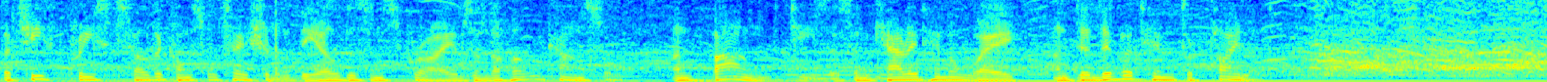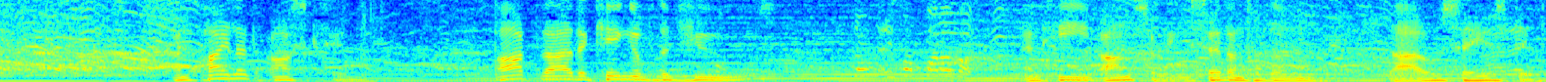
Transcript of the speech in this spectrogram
the chief priests held a consultation with the elders and scribes and the whole council, and bound Jesus and carried him away and delivered him to Pilate. And Pilate asked him, Art thou the king of the Jews? And he answering said unto them, Thou sayest it.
